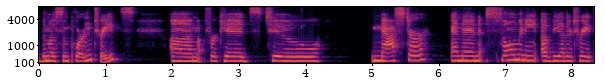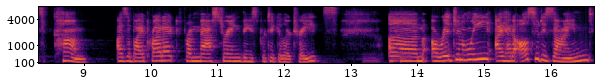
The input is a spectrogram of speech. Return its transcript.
the most important traits um, for kids to master. And then so many of the other traits come as a byproduct from mastering these particular traits. Um, originally, I had also designed,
